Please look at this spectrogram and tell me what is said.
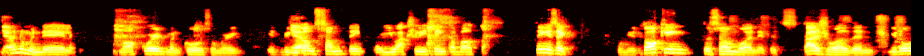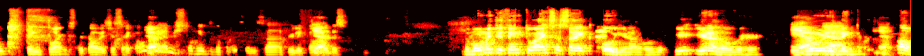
Yeah. ano man de, like awkward man ko so like, it Yeah. becomes something where you actually think about thing is like when you're talking to someone if it's casual then you don't think twice without it's just like oh Yeah. yeah. I'm just talking to the person it's not really Yeah. counted as The moment you think twice, it's like, oh, you're not over. you- You're not over her. The Yeah. you Yeah. think, Yeah. oh,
